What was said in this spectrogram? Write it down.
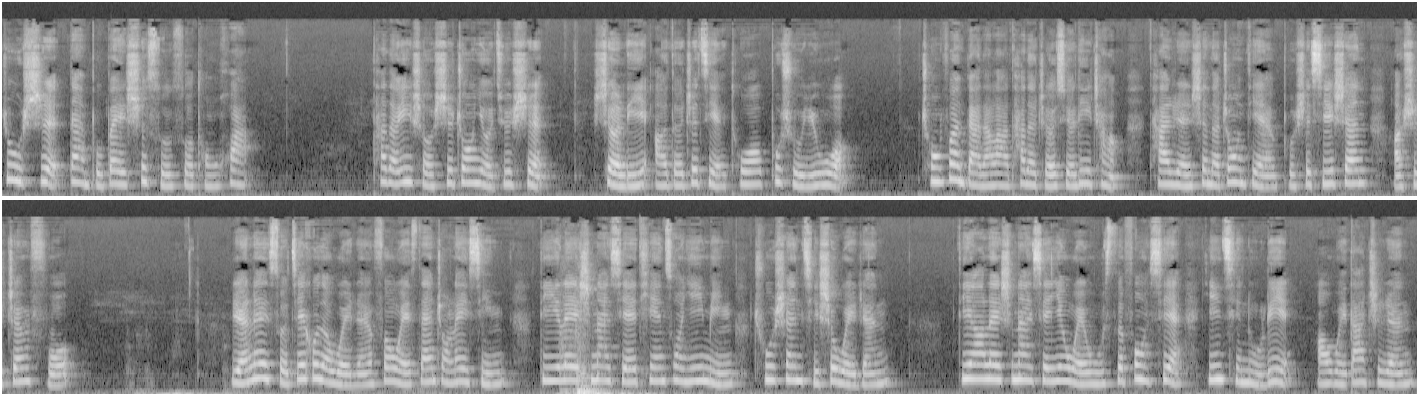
入世，但不被世俗所同化。他的一首诗中有句是：“舍离而得之解脱，不属于我。”充分表达了他的哲学立场。他人生的重点不是牺牲，而是征服。人类所见过的伟人分为三种类型。第一类是那些天纵英明、出生即是伟人；第二类是那些因为无私奉献、殷勤努力而伟大之人；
